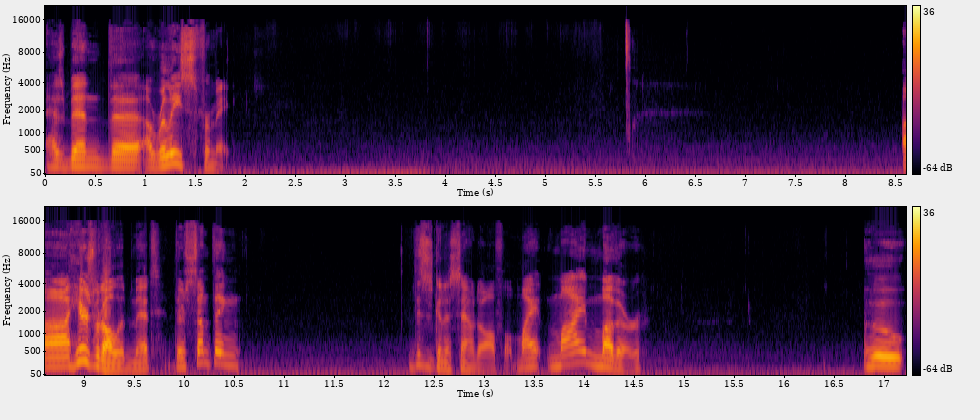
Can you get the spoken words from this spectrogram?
has been the a release for me. Uh, here's what I'll admit. There's something this is going to sound awful. My my mother who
